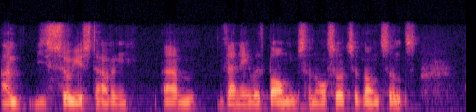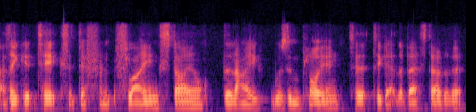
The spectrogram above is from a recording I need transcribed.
I'm so used to having um, Vennie with bombs and all sorts of nonsense. I think it takes a different flying style than I was employing to, to get the best out of it.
